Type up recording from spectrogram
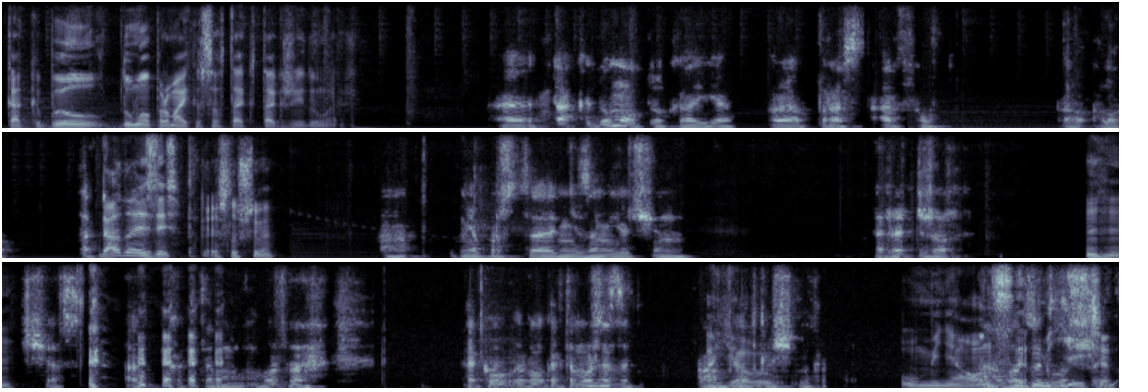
как и был, думал про Microsoft, так, так же и думаешь? Э, так и думал, только я про, про Starfield. Алло. Так. Да, да, я здесь. Я тебя. Ага. У меня просто не замьючен Реджер. Угу. Сейчас. А как-то можно... Как его как-то можно за... а, а я... У меня он а, замьючен.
